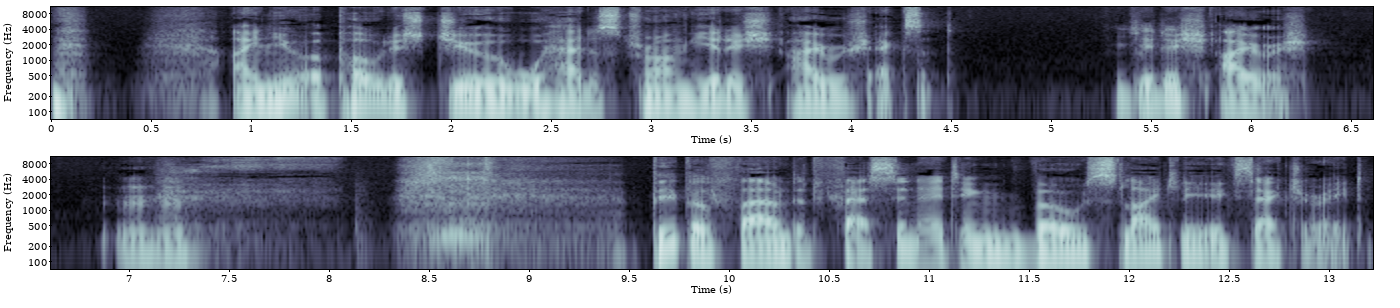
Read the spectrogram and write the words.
I knew a Polish Jew who had a strong Yiddish Irish accent. Yiddish Irish. People found it fascinating, though slightly exaggerated.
